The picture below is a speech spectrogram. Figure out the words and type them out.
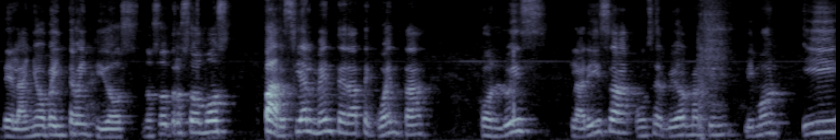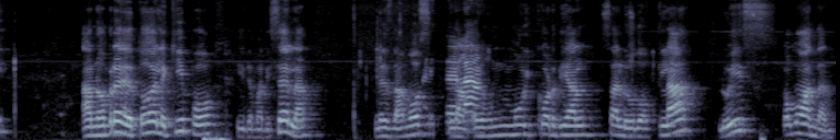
del año 2022. Nosotros somos parcialmente, date cuenta, con Luis, Clarisa, un servidor Martín Limón y a nombre de todo el equipo y de Marisela, les damos la- un muy cordial saludo. Cla, Luis, ¿cómo andan?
